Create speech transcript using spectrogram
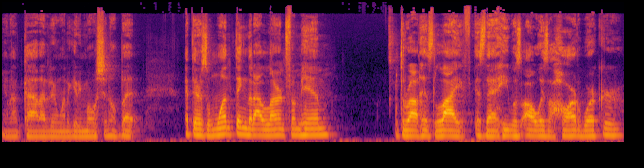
You know, God, I didn't want to get emotional, but if there's one thing that I learned from him throughout his life is that he was always a hard worker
